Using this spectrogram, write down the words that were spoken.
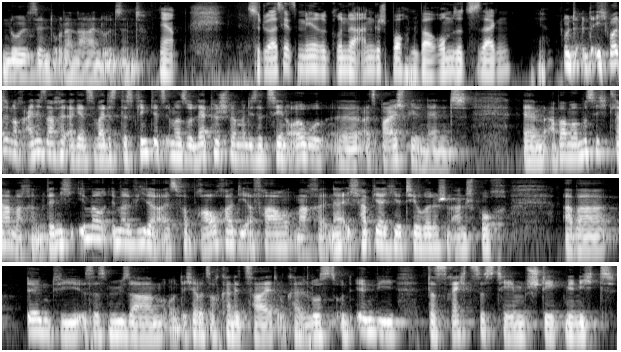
null sind oder nahe null sind. Ja. So, du hast jetzt mehrere Gründe angesprochen, warum sozusagen ja. Und ich wollte noch eine Sache ergänzen, weil das, das klingt jetzt immer so läppisch, wenn man diese 10 Euro äh, als Beispiel nennt. Ähm, aber man muss sich klar machen, wenn ich immer und immer wieder als Verbraucher die Erfahrung mache, na, ich habe ja hier theoretischen Anspruch, aber irgendwie ist es mühsam und ich habe jetzt auch keine Zeit und keine Lust und irgendwie das Rechtssystem steht mir nicht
